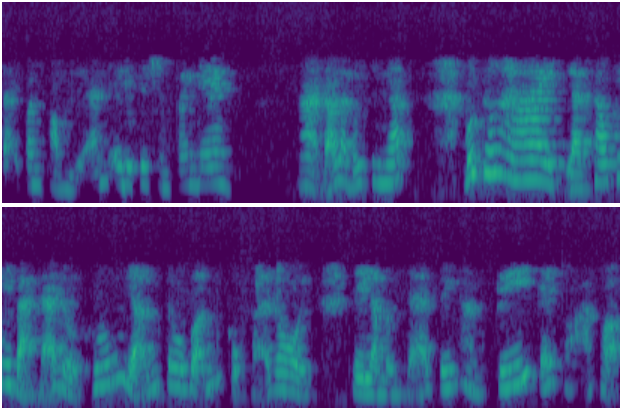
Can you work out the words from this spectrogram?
tại văn phòng dự án Education Finance. À, đó là bước thứ nhất bước thứ hai là sau khi bạn đã được hướng dẫn tư vấn cụ thể rồi thì là mình sẽ tiến hành ký cái thỏa thuận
